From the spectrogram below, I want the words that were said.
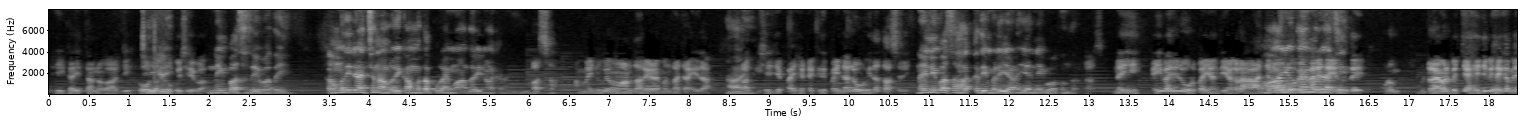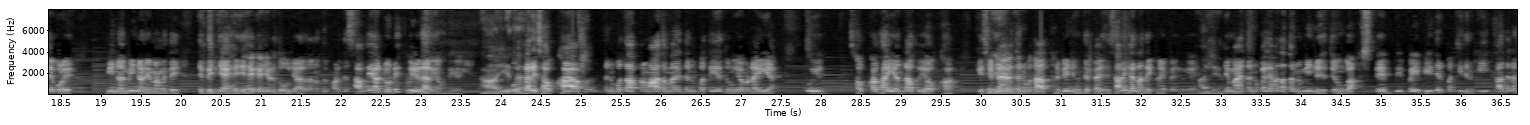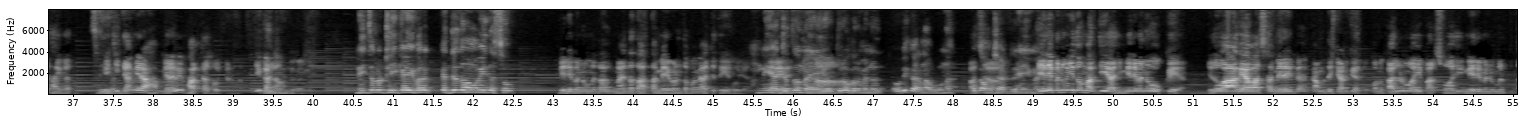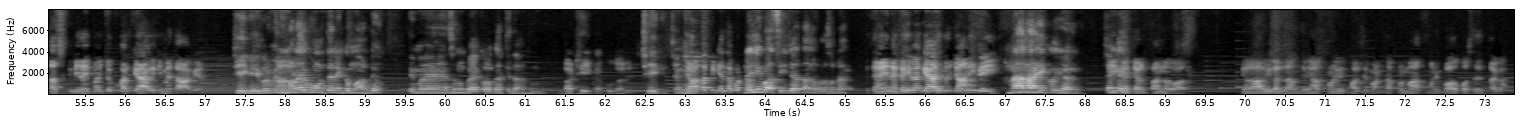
ਠੀਕ ਹੈ ਜੀ ਧੰਨਵਾਦ ਜੀ। ਹੋਰ ਠੀਕ ਹੈ ਦੱਸੋ ਜੀ। ਕੋਈ ਸੇਵਾ? ਨਹੀਂ ਬਸ ਸੇਵਾ ਤਾਂ ਜੀ। ਕੰਮ ਦੀ ਟੈਨਸ਼ਨ ਨਾ ਲਓ ਜੀ। ਕੰਮ ਤਾਂ ਪੂਰਾ ਇਮਾਨਦਾਰੀ ਨਾਲ ਕਰਾਂਗੇ। ਬਸ ਮੈਨੂੰ ਵੀ ਇਮਾਨਦਾਰ ਜਿਹੜਾ ਬੰਦਾ ਚਾਹੀਦਾ। ਹਾਂ ਜੀ। ਬਾਕੀ ਜੇ ਜੇ ਪੈਸੇ ਟੱਕੇ ਦੀ ਪਹਿਲਾਂ ਲੋੜ ਤਾਂ ਦੱਸ ਦੇ। ਨਹੀਂ ਨਹੀਂ ਬਸ ਹੱਕ ਦੀ ਮਿਲ ਜਾਣੀ ਇੰਨਾ ਹੀ ਬਹੁਤ ਹੁੰਦਾ। ਦੱਸ। ਨਹੀਂ ਕਈ ਵਾਰੀ ਲੋੜ ਪੈ ਜਾਂਦੀ ਹੈ ਅਗਲਾ ਅੱਜ ਹਾਂ, ਲੋੜ ਇਹ ਹੋਵੇ ਤਾਂ ਨਹੀਂ emergency- ਹੁੰਦੇ। ਹੁਣ ਡਰਾਈਵਰ ਵਿੱਚ ਇਹੋ ਜਿਹੇ ਵੀ ਹੈਗੇ ਮੇਰੇ ਕੋਲੇ ਮਹੀਨਾ ਮਹੀਨਾ ਨੇ ਮੰਗਦੇ। ਤੇ ਵਿੱਚ ਇਹੋ ਜਿਹੇ ਹੈਗੇ ਜਿਹੜੇ 2000 ਦਿਨਾਂ ਤੋਂ ਫੜਦੇ। ਸਭ ਦੀਆਂ ਅੱਡੋ ਅੱਡੀ ਕਬੀਲਦਾਰੀਆਂ ਹੁੰਦੀਆਂ ਹੈਗੀਆਂ ਹਾਂ ਜੀ, ਇਹ ਕੋਈ ਤਾਂ ਹੈ। ਘਰੇ ਸੌਖਾ ਤੈਨੂੰ ਪਤਾ ਪ੍ਰਮਾਤਮਾ ਨੇ ਤੈਨੂੰ ਪਤਾ ਹੀ ਹੈ ਦੁਨੀਆ ਬਣਾਈ ਆ। ਕੋਈ ਸੌਖਾ ਖਾਈ ਜਾਂਦਾ ਕੋਈ ਔਖਾ। ਕਿਸੇ ਟਾਈਮ। ਤੈਨੂੰ ਪਤਾ ਹੱਥ ਵੀ ਨਹੀਂ ਹੁੰਦੇ ਪੈਸੇ ਸਾਰੀਆਂ ਗੱਲਾਂ ਦੇਖਣੀਆਂ ਪੈਂਦੀਆਂ ਹਾਂਜੀ ਜੇ ਮੈਂ ਤੈਨੂੰ ਕਹਿੰਦਾ ਮੈਂ ਤਾਂ ਤੈਨੂੰ ਮਹੀਨੇ ਚ ਦੇਊਂਗਾ ਤੇ ਵੀ ਬਈ 20 ਦਿਨ 25 ਦਿਨ ਕੀ ਕਾਹਦੇ ਨਾਲ ਖਾਏਗਾ ਤੂੰ ਸਹੀ ਇਹ ਗੱਲ। ਚੀਜ਼ਾਂ ਮੇਰਾ ਮੇਰਾ ਵੀ ਫਰਜ਼ ਆ ਸੋਚਣ ਦਾ ਇਹ ਗੱਲਾਂ। ਹੁੰਦੀਆਂ ਨੇ। ਨਹੀਂ ਚਲੋ ਠੀਕ ਹੈ ਜੀ ਫਿਰ ਕਿੱਦੇ ਤੋਂ ਆਵਾਂ ਦੱਸੋ ਮੇਰੇ ਵੱਲੋਂ ਮੈਂ ਤਾਂ ਮੈਂ ਤਾਂ ਦੱਸਤਾ ਮੇਰੇ ਵੱਲੋਂ ਤਾਂ ਭਾਵੇਂ ਅੱਜ ਤੇ ਹੀ ਹੋ ਜਾ ਨਹੀਂ ਅੱਜ ਮੇਰੇ- ਤੋਂ ਨਹੀਂ ਹਾਂ। ਉਧਰੋਂ ਫਿਰ ਮੈਨੂੰ ਉਹ ਵੀ ਕਰਨਾ ਪਊ ਨਾ ਉਹ ਬਸ। ਕੰਮ ਛੱਡ ਰਿਹਾ ਜੀ ਮੈਂ ਮੇਰੇ ਵੱਲੋਂ ਜਦੋਂ ਮਰਜ਼ੀ ਆ ਜੀ ਮੇਰੇ ਵੱਲੋਂ ਓਕੇ ਆ ਜਦੋਂ ਆ ਗਿਆ ਬਸ ਮੇਰੇ ਕ- ਕੰਮ ਤੇ ਚੜ ਗਿਆ ਤੂੰ ਭਾਵੇਂ ਕੱਲ ਨੂੰ ਆਈ ਪਰਸੋਂ ਆ ਜੀ ਮੇਰੇ ਮੈਨੂੰ ਮੈਨੂੰ ਦੱਸ ਕੇ ਵੀ ਨਹੀਂ ਭਾਵੇਂ ਚੁੱਪ ਕਰਕੇ ਆ ਗਈ ਜੀ ਮੈਂ ਤਾਂ ਆ ਗਿਆ ਠੀਕ ਹੈ ਜੀ ਫਿਰ ਮੈਨੂੰ ਹਾਂ। ਮਾੜਾ ਜਿਹਾ ਫੋਨ ਤੇ ਰਿੰਗ ਮਾਰ ਦਿਓ ਤੇ ਮੈਂ ਤੁਹਾਨੂੰ ਬੈਕ ਕਾਲ ਕਰਕੇ ਦੱਸ ਦੂੰਗਾ। ਬਸ ਠੀਕ ਆ ਕੋਈ ਗੱਲ ਨਹੀਂ ਠੀਕ ਹੈ ਚੰਗਾ। ਚਾਹ। ਤਾਂ ਪੀ ਜਾਂਦਾ ਘੁੱਟ। ਨਹੀਂ ਨਹੀਂ ਬਸ ਹੀ ਜਾ ਤੁਹਾਨੂੰ ਪਤਾ ਤੁਹਾਡਾ। ਤੇ ਐਂ ਨਾ ਕਹੀ ਮੈਂ ਗਿਆ ਸੀ ਮੈਨੂੰ ਚਾਹ ਨਹੀਂ ਪਈ। ਨਾ ਨਾ ਹੀ ਕੋਈ ਗੱਲ ਨਹੀਂ। ਠੀਕ ਚੰਗਾ ਹੈ ਜੀ। ਚੱਲ ਧੰਨਵਾਦ। ਚਲ ਆ ਵੀ ਗੱਲਾਂ ਹੁੰਦੀਆਂ ਆਪਣਾ ਵੀ ਫਰਜ਼ ਬਣਦਾ ਪਰਮਾਤਮਾ ਨੇ ਬਹੁਤ ਕੁਝ ਦਿੱਤਾਗਾ।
